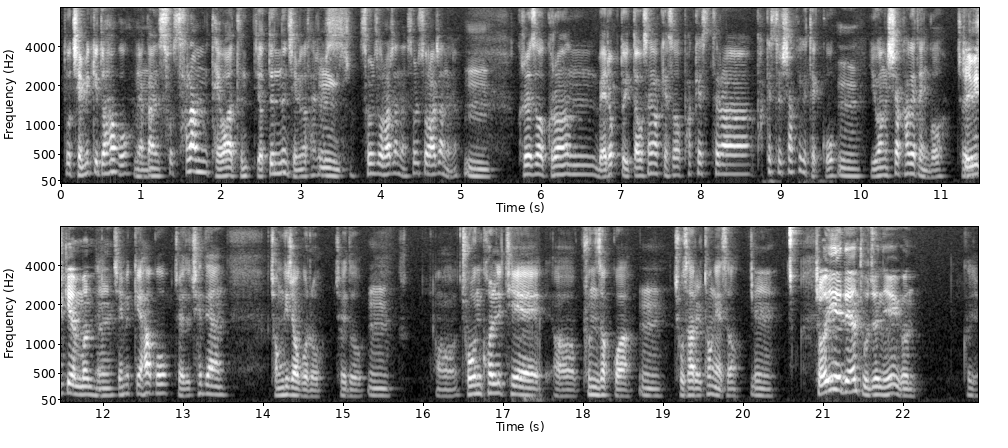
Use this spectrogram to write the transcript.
또 재밌기도 하고 음. 약간 소- 사람 대화 듣, 엿듣는 재미가 사실 음. 쏠쏠하잖아요. 쏠쏠하잖아요. 음 그래서 그런 매력도 있다고 생각해서 팟캐스트랑 팟캐스트를 시작하게 됐고 음. 이왕 시작하게 된 거 재밌게 한번. 네, 네. 재밌게 하고 저희도 최대한 정기적으로 저희도 음. 어, 좋은 퀄리티의 어, 분석과 음. 조사를 통해서 네. 저희에 대한 도전이에요, 이건. 그죠?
